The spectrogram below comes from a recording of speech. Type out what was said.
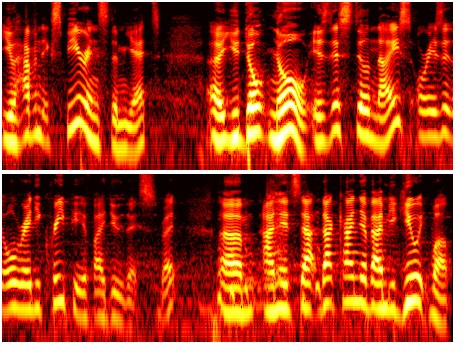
you haven't experienced them yet, uh, you don't know is this still nice or is it already creepy if I do this, right? Um, and it's that, that kind of ambiguity. Well,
